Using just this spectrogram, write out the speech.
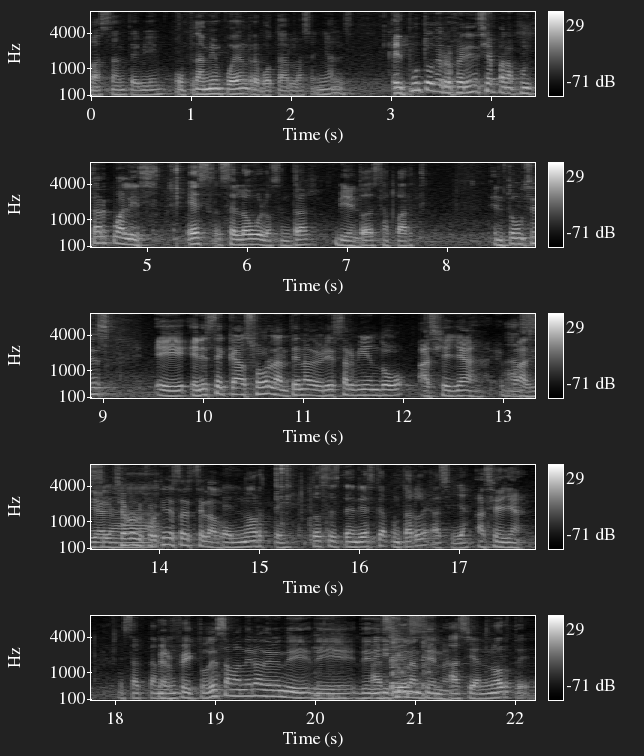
bastante bien. O también pueden rebotar las señales. ¿El punto de referencia para apuntar cuál es? Es, el lóbulo central. Bien. Toda esta parte. Entonces, eh, en este caso, la antena debería estar viendo hacia allá, hacia, el Cerro del Fortín está de este lado. El norte. Entonces, tendrías que apuntarle hacia allá. Hacia allá. Exactamente. Perfecto. De esa manera deben de, dirigir la antena. Hacia el norte.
